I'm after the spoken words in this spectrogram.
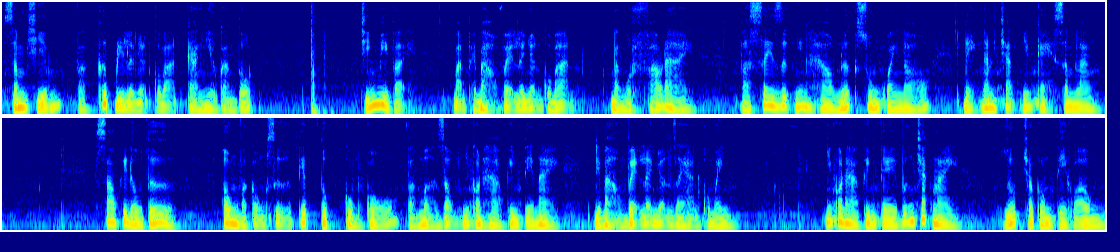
xâm chiếm và cướp đi lợi nhuận của bạn càng nhiều càng tốt. Chính vì vậy, bạn phải bảo vệ lợi nhuận của bạn bằng một pháo đài và xây dựng những hào nước xung quanh nó để ngăn chặn những kẻ xâm lăng. Sau khi đầu tư, ông và cộng sự tiếp tục củng cố và mở rộng những con hào kinh tế này để bảo vệ lợi nhuận dài hạn của mình. Những con hào kinh tế vững chắc này giúp cho công ty của ông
